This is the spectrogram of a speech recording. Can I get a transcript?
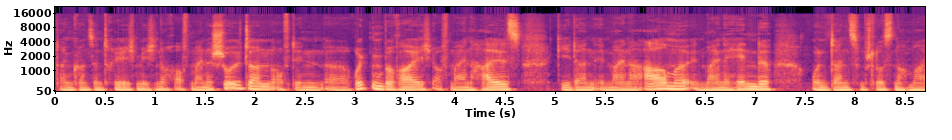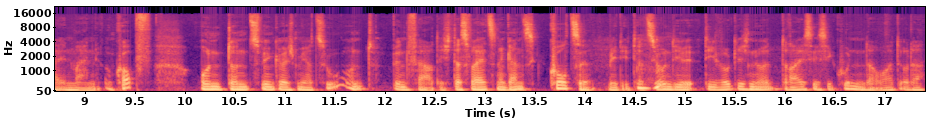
dann konzentriere ich mich noch auf meine Schultern, auf den äh, Rückenbereich, auf meinen Hals, gehe dann in meine Arme, in meine Hände und dann zum Schluss nochmal in meinen Kopf und dann zwinkere ich mir zu und bin fertig. Das war jetzt eine ganz kurze Meditation, mhm. die, die wirklich nur 30 Sekunden dauert. Oder,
